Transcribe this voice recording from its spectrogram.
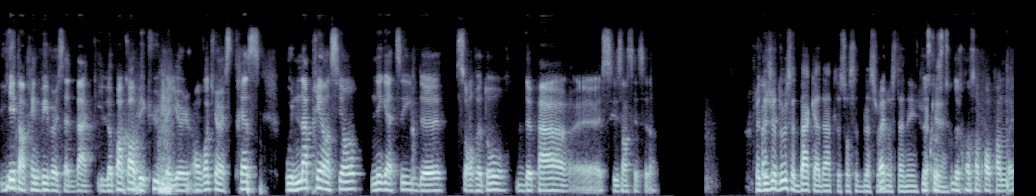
il est en train de vivre un setback. Il ne l'a pas encore vécu, mais on voit qu'il y a un stress ou une appréhension négative de son retour de par euh, ses antécédents. Il y a déjà deux setbacks à date sur cette blessure cette année. De ce qu'on s'en prendre.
